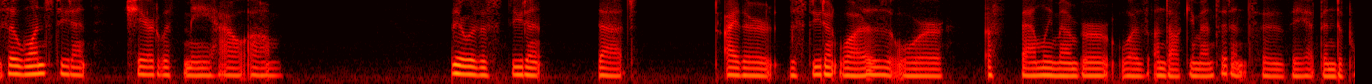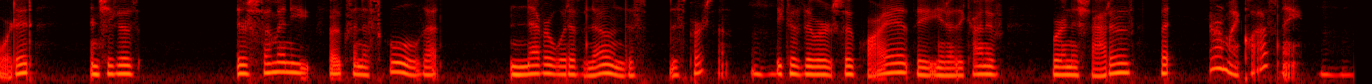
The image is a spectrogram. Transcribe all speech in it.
so one student shared with me how um, there was a student that either the student was or a family member was undocumented and so they had been deported and she goes there's so many folks in a school that never would have known this this person mm-hmm. because they were so quiet they you know they kind of were in the shadows but you're my classmate mm-hmm.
